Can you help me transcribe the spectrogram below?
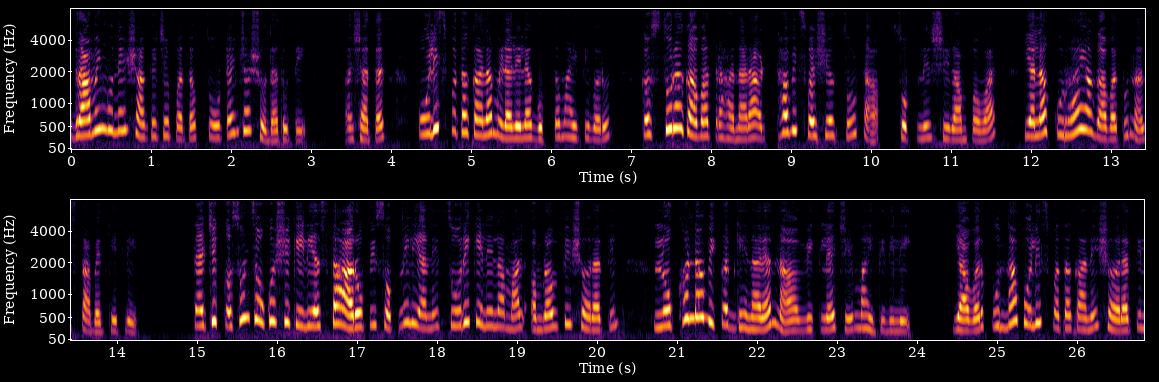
ग्रामीण गुन्हे शाखेचे पथक चोरट्यांच्या शोधात होते. अशातच पोलीस पथकाला मिळालेल्या गुप्त माहितीवरून कस्तुरा गावात राहणारा अठ्ठावीस वर्षीय चोरटा स्वप्नील श्रीराम पवार याला कुर्हा या गावातूनच ताब्यात घेतले. त्याची कसून चौकशी केली असता आरोपी स्वप्नील याने चोरी केलेला माल अमरावती शहरातील लोखंड विकत घेणाऱ्यांना विकल्याची माहिती दिली. यावर पुन्हा पोलीस पथकाने शहरातील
